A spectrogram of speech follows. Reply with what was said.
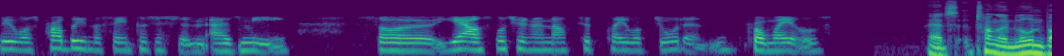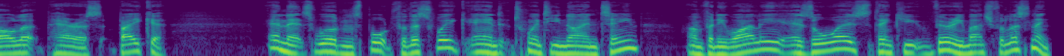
who was probably in the same position as me. So yeah, I was fortunate enough to play with Jordan from Wales. That's Tongan lawn bowler Paris Baker. And that's World in Sport for this week and 2019. I'm Vinnie Wiley. As always, thank you very much for listening.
